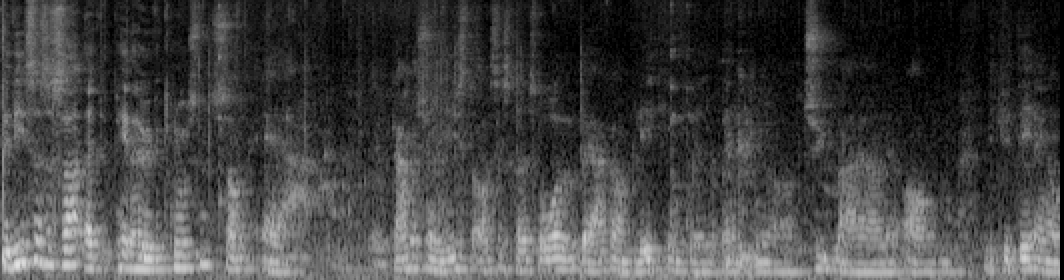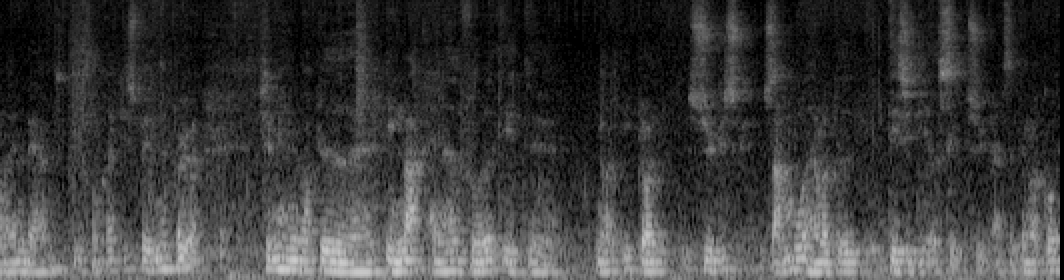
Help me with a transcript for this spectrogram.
Det viser sig så, at Peter Øve Knudsen, som er gammel journalist, og også har skrevet store værker om Blekingbladebanden og Tylejrene og om likvideringer under 2. verdenskrig, nogle rigtig spændende bøger, simpelthen var blevet øh, indlagt. Han havde fået et, øh, nok ikke blot et psykisk sammenbrud, han var blevet decideret sindssyg. Altså, det var gået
